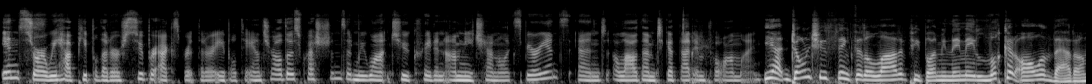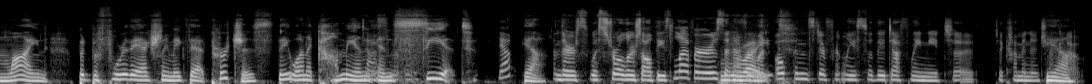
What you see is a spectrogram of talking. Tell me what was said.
In store, we have people that are super expert that are able to answer all those questions, and we want to create an omni-channel experience and allow them to get that info online. Yeah, don't you think that a lot of people, I mean, they may look at all of that online, but before they actually make that purchase, they want to come in Definitely. and see it. Yep. Yeah. And there's with strollers all these levers, and everyone Right. opens differently, so they definitely need to to come in and check Yeah. it out.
